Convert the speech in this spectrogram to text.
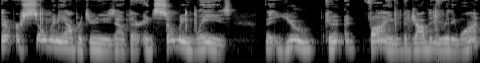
there are so many opportunities out there in so many ways that you can uh, find the job that you really want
